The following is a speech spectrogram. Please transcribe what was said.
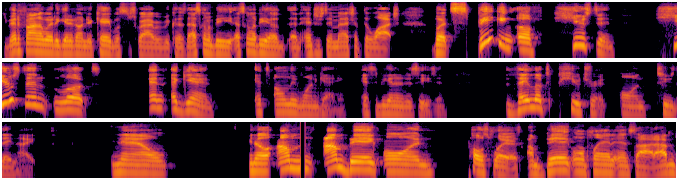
you better find a way to get it on your cable subscriber because that's gonna be that's gonna be a, an interesting matchup to watch. But speaking of Houston, Houston looked, and again, it's only one game. It's the beginning of the season. They looked putrid on Tuesday night. Now, you know, I'm I'm big on post players. I'm big on playing inside. I'm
